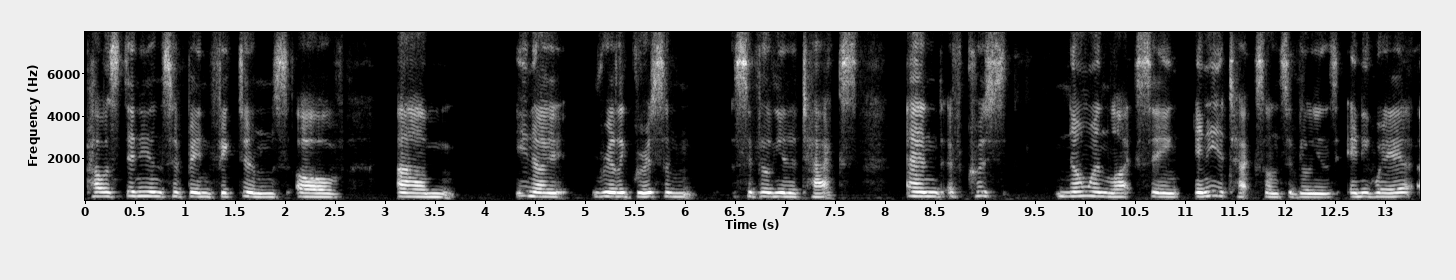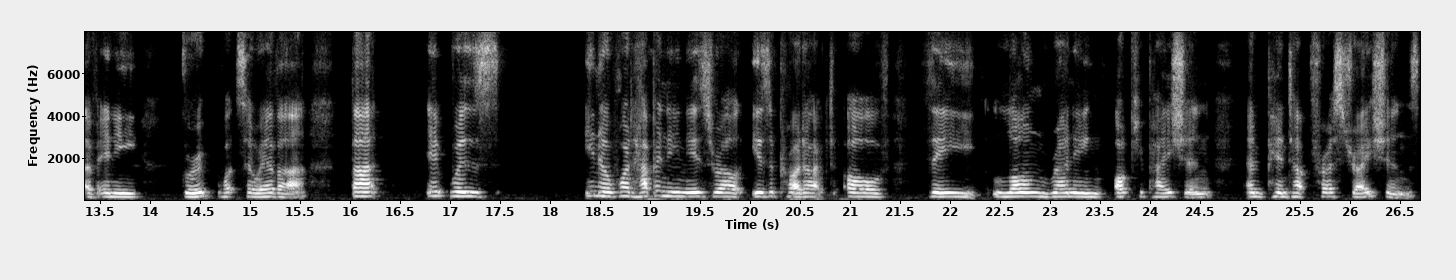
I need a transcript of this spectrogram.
Palestinians have been victims of, um, you know, really gruesome civilian attacks, and of course, no one likes seeing any attacks on civilians anywhere of any group whatsoever. But it was, you know, what happened in Israel is a product of the long running occupation and pent up frustrations.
